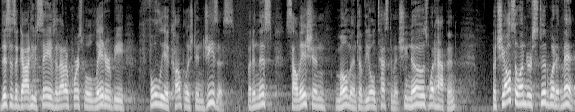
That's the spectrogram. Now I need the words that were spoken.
this is a God who saves, and that, of course, will later be fully accomplished in Jesus. But in this salvation moment of the Old Testament, she knows what happened, but she also understood what it meant.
